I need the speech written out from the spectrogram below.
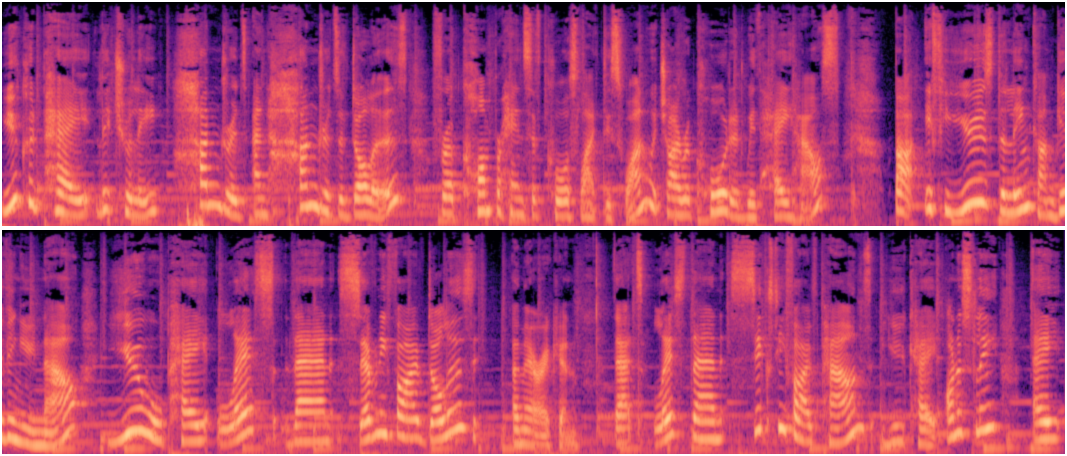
You could pay literally hundreds and hundreds of dollars for a comprehensive course like this one, which I recorded with Hay House. But if you use the link I'm giving you now, you will pay less than $75 American. That's less than 65 pounds UK. Honestly, a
